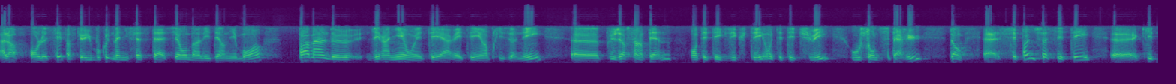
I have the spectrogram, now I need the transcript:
Alors, on le sait parce qu'il y a eu beaucoup de manifestations dans les derniers mois. Pas mal d'Iraniens ont été arrêtés et emprisonnés, plusieurs centaines ont été exécutés, ont été tués ou sont disparus. Donc, euh, c'est pas une société euh, qui,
